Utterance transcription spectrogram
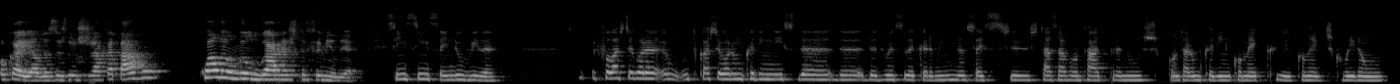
ok, elas as duas já cá estavam, qual é o meu lugar nesta família? Sim, sim, sem dúvida. Falaste agora, tocaste agora um bocadinho nisso da, da, da, doença da Carminho, não sei se estás à vontade para nos contar um bocadinho como é que, como é que descobriram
